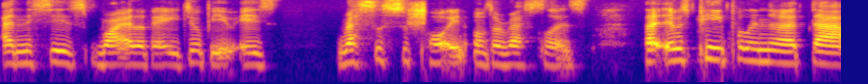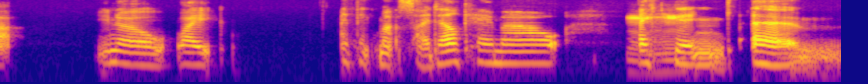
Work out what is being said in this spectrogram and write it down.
and this is why i love aew is wrestlers supporting other wrestlers like there was people in there that you know like i think matt sydal came out i Mhm. think um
